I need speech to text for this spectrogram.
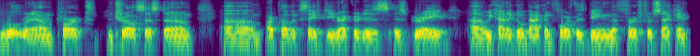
world-renowned parks and trail system. Um, our public safety record is is great. Uh, we kind of go back and forth as being the first or second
